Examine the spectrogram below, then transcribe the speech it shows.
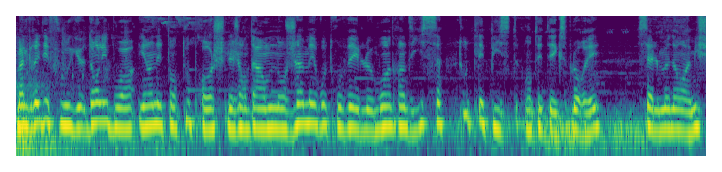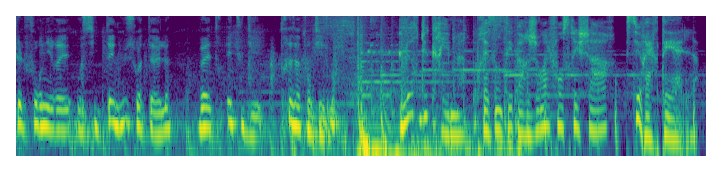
Malgré des fouilles dans les bois et en étant tout proche, les gendarmes n'ont jamais retrouvé le moindre indice. Toutes les pistes ont été explorées. Celle menant à Michel Fourniret, aussi ténue soit-elle, va être étudiée très attentivement. L'heure du crime, présenté par Jean-Alphonse Richard sur RTL.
